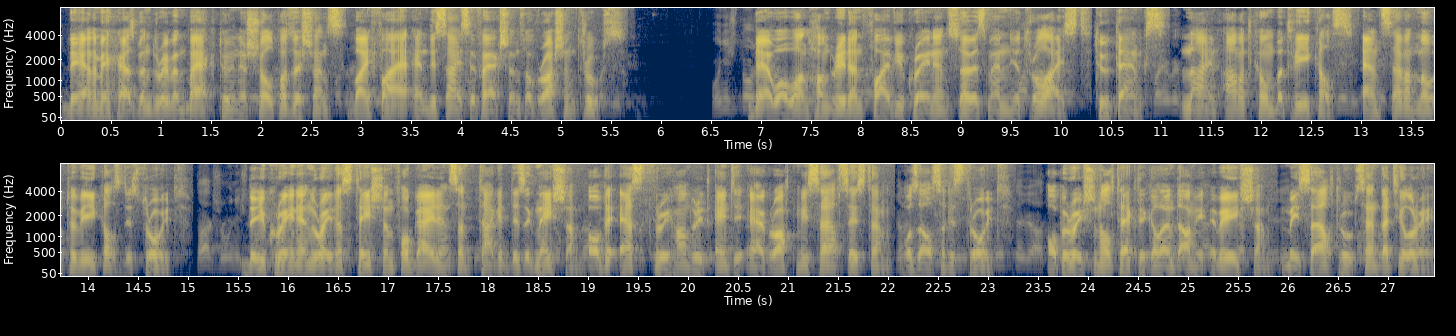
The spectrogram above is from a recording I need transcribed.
The enemy has been driven back to initial positions by fire and decisive actions of Russian troops. There were 105 Ukrainian servicemen neutralized, 2 tanks, 9 armored combat vehicles and 7 motor vehicles destroyed. The Ukrainian radar station for guidance and target designation of the S-300 anti-aircraft missile system was also destroyed. Operational tactical and army aviation, missile troops and artillery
